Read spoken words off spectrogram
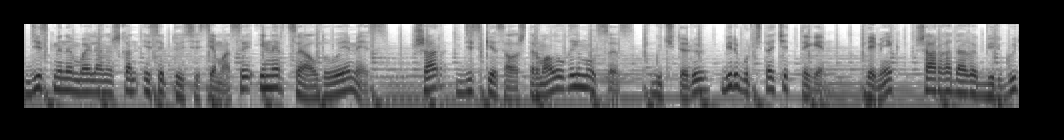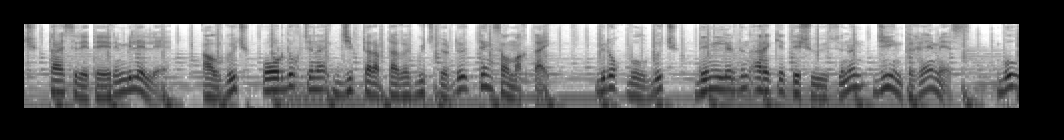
Диск менен байланышкан эсептөө системасы инерциалдуу эмес. Шар дискке салыштырмалуу кыймылсыз. Күчтөрү бир бурчта четтеген. Демек шарга дагы бир күч таасир этээрин билели. Ал күч оордук жана жип тараптагы күчтөрдү тең салмактайт. Бирок бул күч денелердин аракеттешүүсүнүн жыйынтыгы эмес бул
